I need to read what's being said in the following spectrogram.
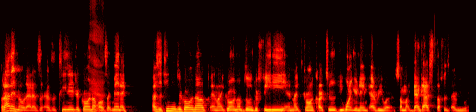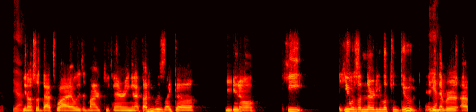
But I didn't know that as a, as a teenager growing yeah. up. I was like, man, I, as a teenager growing up and like growing up doing graffiti and like drawing cartoons, you want your name everywhere. So I'm like, that guy's stuff is everywhere. Yeah. You know, so that's why I always admired Keith Haring. And I thought he was like a, you know, he he was a nerdy looking dude. And yeah. he never I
